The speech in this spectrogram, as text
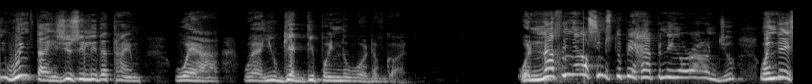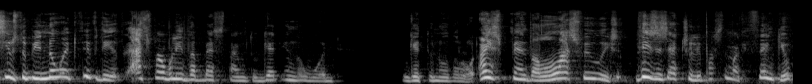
Winter is usually the time where, where you get deeper in the Word of God. when nothing else seems to be happening around you, when there seems to be no activity, that's probably the best time to get in the Word get to know the Lord. I spent the last few weeks, this is actually, Pastor Mark, thank you.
